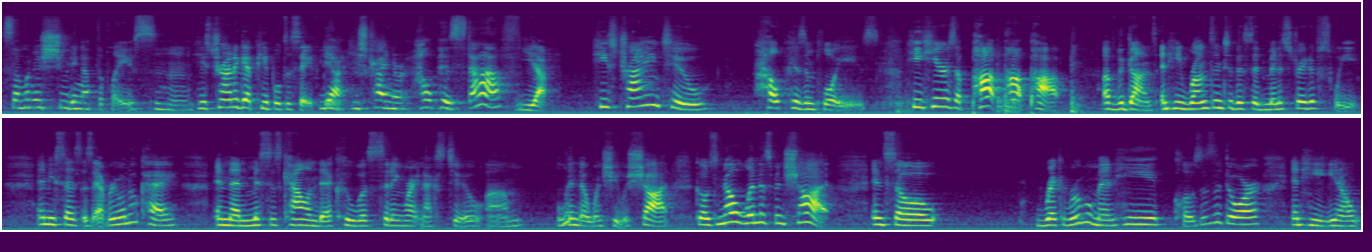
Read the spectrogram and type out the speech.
someone is shooting up the place. He's trying to get people to safety. Yeah, he's trying to help his staff. Yeah. He's trying to help his employees. He hears a pop, pop, pop of the guns and he runs into this administrative suite and he says, Is everyone okay? And then Mrs. Kalendick, who was sitting right next to um, Linda when she was shot, goes, No, Linda's been shot. And so Rick Rubelmann, he closes the door and he, you know,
